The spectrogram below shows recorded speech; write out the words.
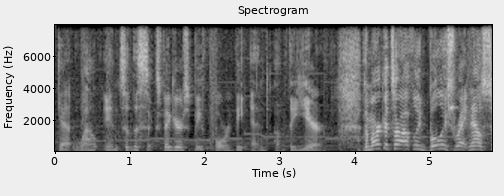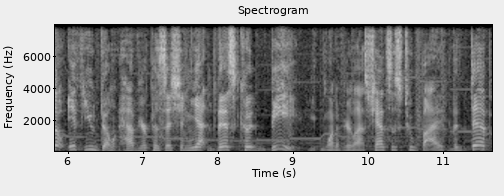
get well into the six figures before the end of the year. The markets are awfully bullish right now, so if you don't have your position yet, this could be one of your last chances to buy the dip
